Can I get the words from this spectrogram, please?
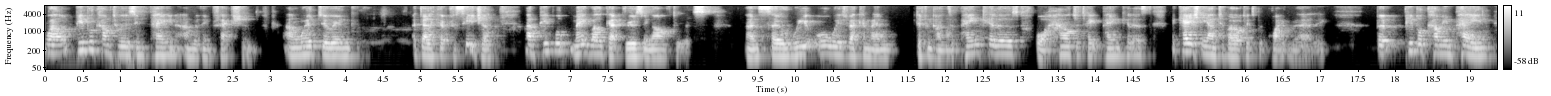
Well, people come to us in pain and with infection, and we're doing a delicate procedure, and people may well get bruising afterwards. And so we always recommend different kinds of painkillers or how to take painkillers, occasionally antibiotics, but quite rarely. But people come in pain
